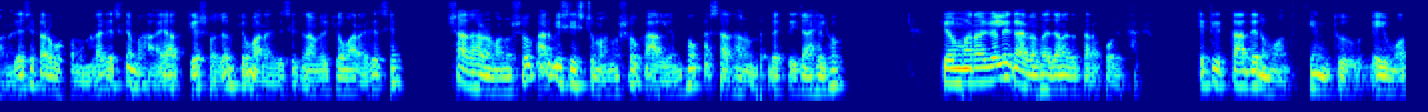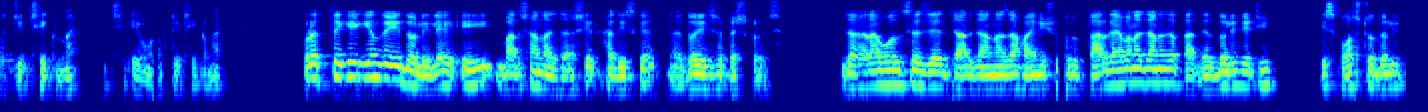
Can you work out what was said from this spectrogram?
মারা গেছে, কারও বোন মারা গেছে ভাই, আত্মীয় স্বজন, কেউ মারা গেছে, গ্রামের কেউ মারা গেছে। সাধারণ মানুষ হোক আর বিশিষ্ট মানুষ হোক, আলেম হোক আর সাধারণ ব্যক্তি জাহিল হোক, কেউ মারা গেলে গায়বানা জানাজা তারা পড়ে থাকে। এটি তাদের মত, কিন্তু এই মতটি ঠিক নয় এই মতটি ঠিক নয়। প্রত্যেকে কিন্তু এই দলিলে, এই বাদশাহ নাজাসির হাদিসকে দলিল হিসেবে পেশ করেছে। যারা বলছে যে যার জানাজা হয়নি, শুধু তার গায়বানা জানাজা, তাদের দলিল এটি। স্পষ্ট দলিল।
